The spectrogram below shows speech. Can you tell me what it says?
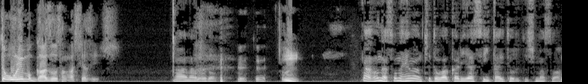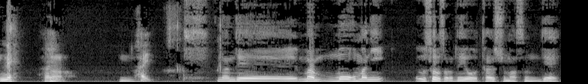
と、俺も画像探しやすいし。ああ、なるほど。うん。あ、ほんならその辺はちょっと分かりやすいタイトルにしますわ。ね。はい。うんうん。はい。なんで、まあ、もうほんまに、そろそろ目を倒しますんで、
